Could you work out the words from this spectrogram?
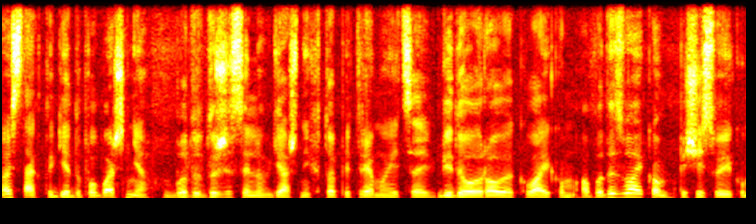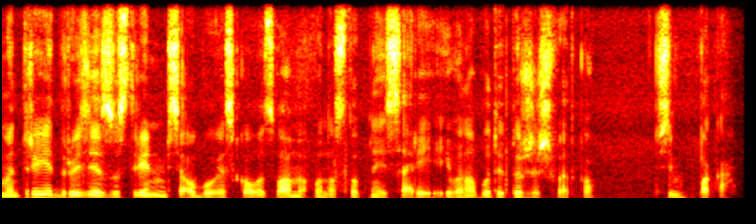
Ось так тоді, до побачення. Буду дуже сильно вдячний, хто підтримує цей відеоролик лайком або дизлайком. Пишіть свої коментарі, друзі. Зустрінемося обов'язково з вами у наступній серії, і вона буде дуже швидко. Всім пока.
